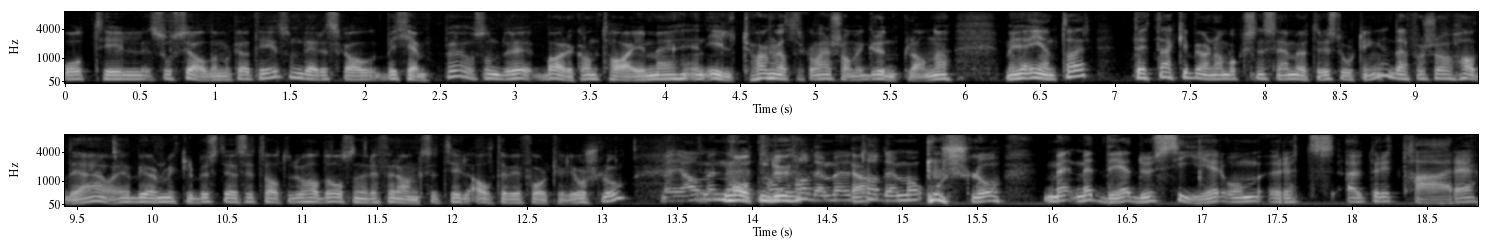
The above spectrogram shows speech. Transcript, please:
og til sosialdemokratiet som dere skal bekjempe, og som dere bare kan ta i med en ildtang ved at dere kan være sammen med grunnplanet. Men jeg gjentar, dette er ikke Bjørnar Moxnes jeg møter i Stortinget. Derfor så hadde jeg og Bjørn Myklebust, det sitatet du hadde, også en referanse til alt det vi får til i Oslo. Men ja, men ta, ta, det med, ta, det med, Oslo. Med, med, det du sier om Rødts autoritære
